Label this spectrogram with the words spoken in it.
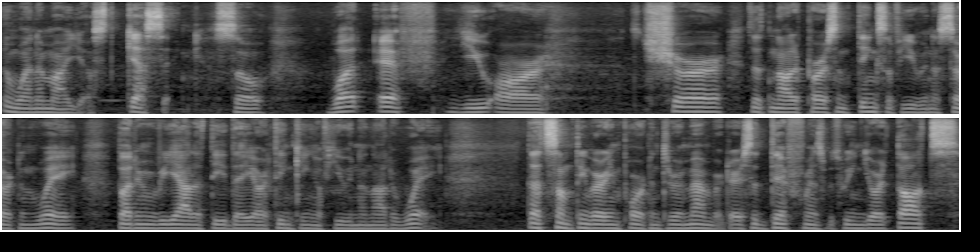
and when am I just guessing. So what if you are sure that another person thinks of you in a certain way, but in reality they are thinking of you in another way? That's something very important to remember. There's a difference between your thoughts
